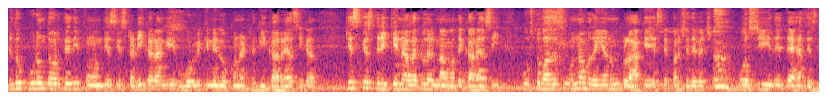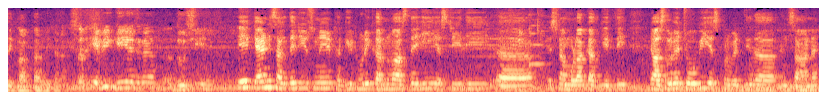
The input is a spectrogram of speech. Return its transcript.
ਜਦੋਂ ਪੂਰਨ ਤੌਰ ਤੇ ਇਹਦੀ ਫੋਨ ਦੀ ਅਸੀਂ ਸਟੱਡੀ ਕਰਾਂਗੇ ਹੋਰ ਵੀ ਕਿੰਨੇ ਲੋਕਾਂ ਨਾਲ ਠੱਗੀ ਕਰ ਰਿਹਾ ਸੀਗਾ ਕਿਸ ਕਿਸ ਤਰੀਕੇ ਨਾਲ ਅਲੱਗ-ਅਲੱਗ ਨਾਵਾਂ ਤੇ ਕਰ ਰਿਹਾ ਸੀ ਉਸ ਤੋਂ ਬਾਅਦ ਅਸੀਂ ਉਹਨਾਂ ਮਦਈਆਂ ਨੂੰ ਵੀ ਬੁਲਾ ਕੇ ਇਸੇ ਪਰਚੇ ਦੇ ਵਿੱਚ ਉਸ ਚੀਜ਼ ਦੇ ਤਹਿਤ ਇਸ ਦੇ ਖਿਲਾਫ ਕਾਰਵਾਈ ਕਰਾਂਗੇ। ਸਰ ਇਹ ਵੀ ਗੇ ਹੈ ਜਿਹੜਾ ਦੋਸ਼ੀ ਹੈ? ਇਹ ਕਹਿ ਨਹੀਂ ਸਕਦੇ ਜੀ ਉਸਨੇ ਠੱਗੀ ਠੋਰੀ ਕਰਨ ਵਾਸਤੇ ਹੀ ਇਸ ਚੀਜ਼ ਦੀ ਇਸ ਨਾਲ ਮੁਲਾਕਾਤ ਕੀਤੀ। ਜਾਂ ਅਸਲ ਵਿੱਚ ਉਹ ਵੀ ਇਸ ਪ੍ਰਵਿਰਤੀ ਦਾ ਇਨਸਾਨ ਹੈ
